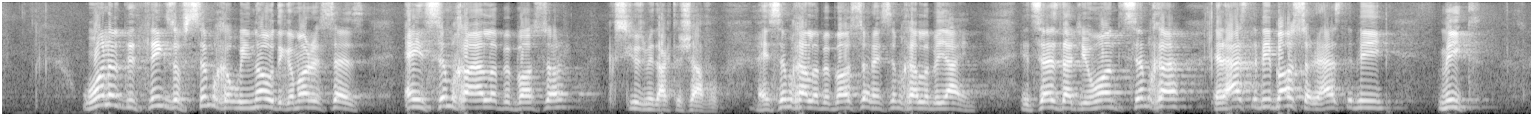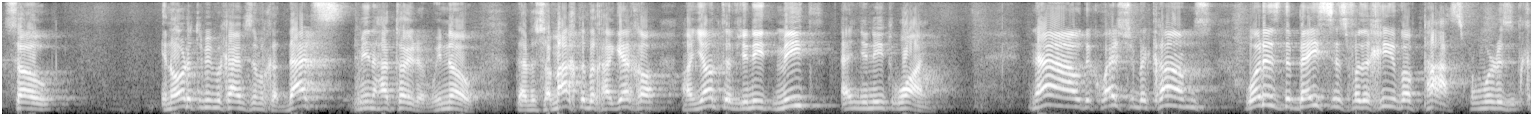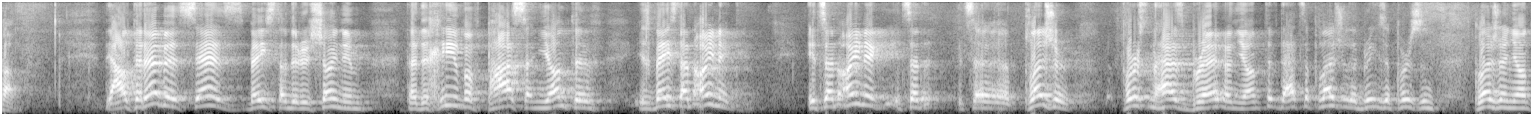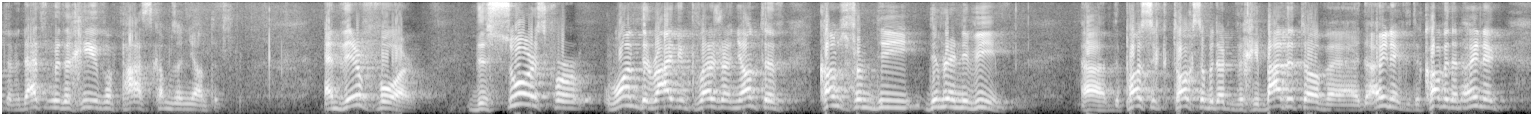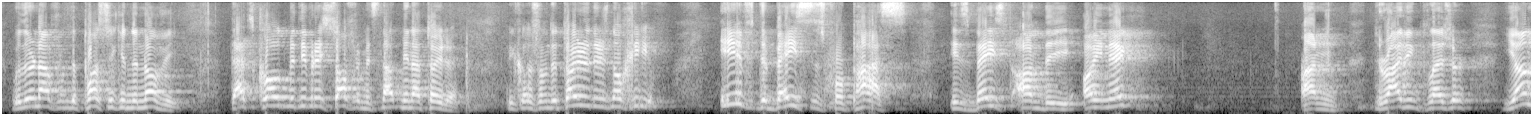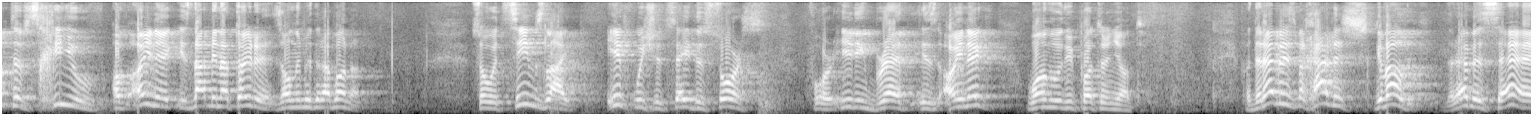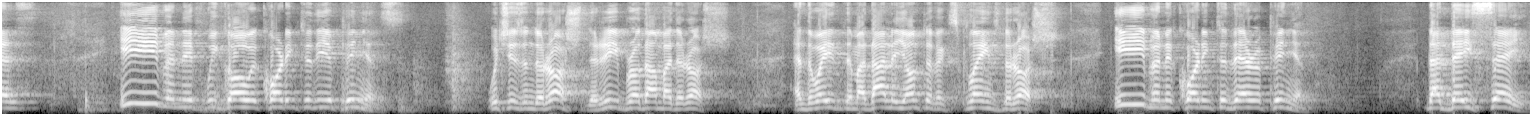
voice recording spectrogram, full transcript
One of the things of Simcha we know, the Gemara says, "Ein Simcha ela bebasar." Excuse me, Dr. Shafel. Ein Simcha ela bebasar, ein Simcha ela beyayin. it says that you want simcha, it has to be basar, it has to be meat. So, in order to be Mekayim Simcha, that's min HaTorah. We know that v'samachta b'chagecha, on Yontav you need meat and you need wine. Now the question becomes, what is the basis for the Chiv of Pas? From where does it come? The Alter Rebbe says, based on the Rishonim, that the Chiv of Pas and Yontav is based on Oinig. It's an Oinig, it's a, it's a pleasure. Person has bread on Yontav, that's a pleasure that brings a person pleasure on Yontav. That's where the Chiv of Pas comes on Yontav. And therefore, the source for one deriving pleasure on Yontav comes from the Divrei Nivim. Uh, the pasuk talks about the v'chibadetov, uh, the oinig, the kovid and oinig. We learn out from the pasuk in the Novi. That's called medivrei sofrim. It's not minat Torah, because from the Torah there is no chiyuv. If the basis for pas is based on the oinig, on deriving pleasure, Yontev's chiyuv of oinig is not minat Torah. It's only midrabanan. So it seems like if we should say the source for eating bread is oinig, one would be Potter and Yont. But the Rebbe is Mechadish Gevaldik. The Rebbe says, even if we go according to the opinions, which is in the Rosh, the Ri brought down by the Rosh, and the way the Madana Yontov explains the Rosh, even according to their opinion, that they say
